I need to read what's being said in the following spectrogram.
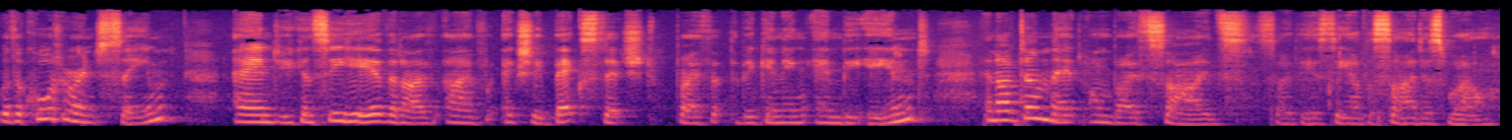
with a quarter inch seam and you can see here that I've, I've actually backstitched both at the beginning and the end and I've done that on both sides so there's the other side as well.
